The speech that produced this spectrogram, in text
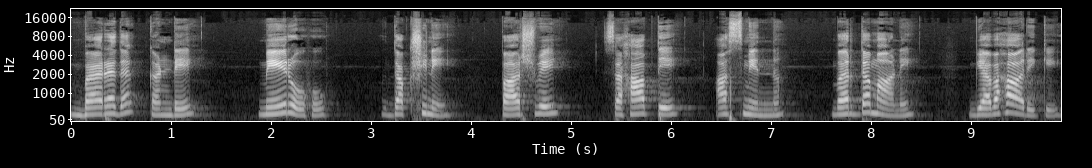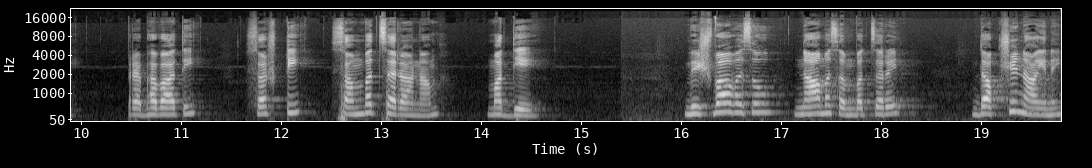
भरतखण्डे मेरोः दक्षिणे पार्श्वे सहाब्दे अस्मिन् वर्धमाने व्यवहारिके प्रभवाति षष्टिसंवत्सराणां मध्ये विश्वावसो नाम संवत्सरे दक्षिणायने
